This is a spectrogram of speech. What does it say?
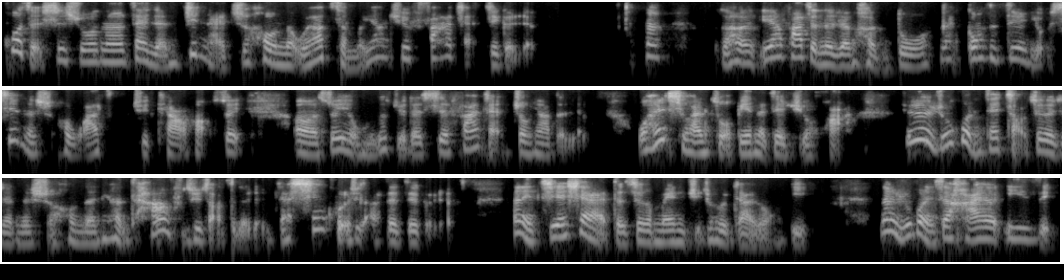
或者是说呢，在人进来之后呢，我要怎么样去发展这个人？那然后要发展的人很多，那公司资源有限的时候，我要怎么去挑哈？所以呃，所以我们都觉得是发展重要的人。我很喜欢左边的这句话，就是如果你在找这个人的时候呢，你很 tough 去找这个人，比较辛苦的去找这这个人，那你接下来的这个 manage 就会比较容易。那如果你是 hire easy，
